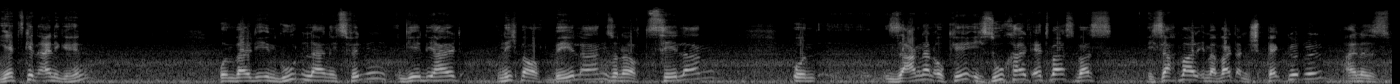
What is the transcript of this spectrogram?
Jetzt gehen einige hin. Und weil die in guten Lagen nichts finden, gehen die halt nicht mal auf B-Lagen, sondern auf C-Lagen und sagen dann, okay, ich suche halt etwas, was, ich sag mal, im erweiterten Speckgürtel eines,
